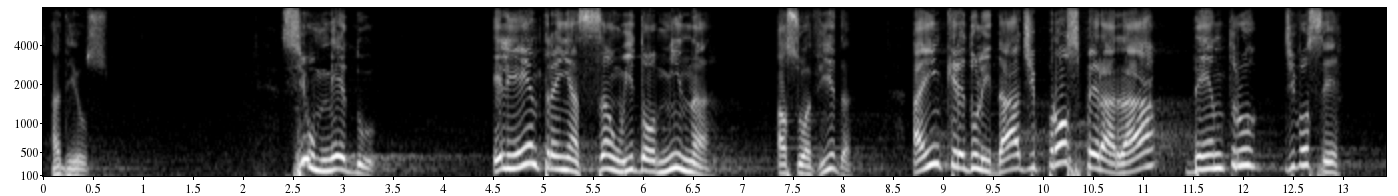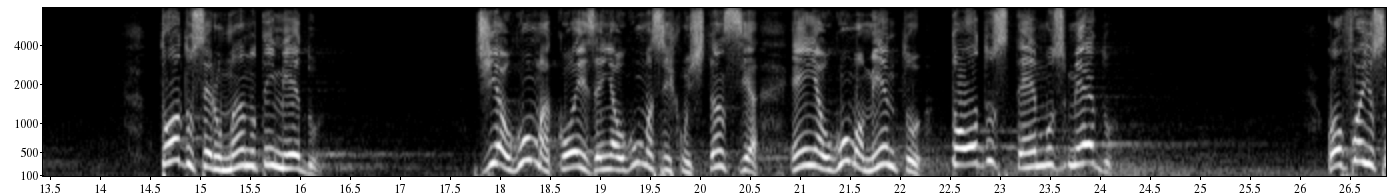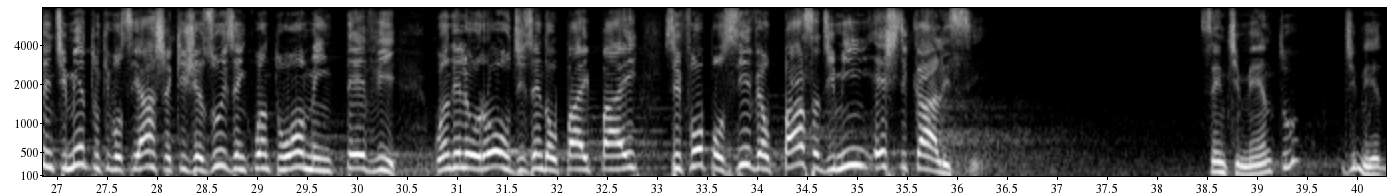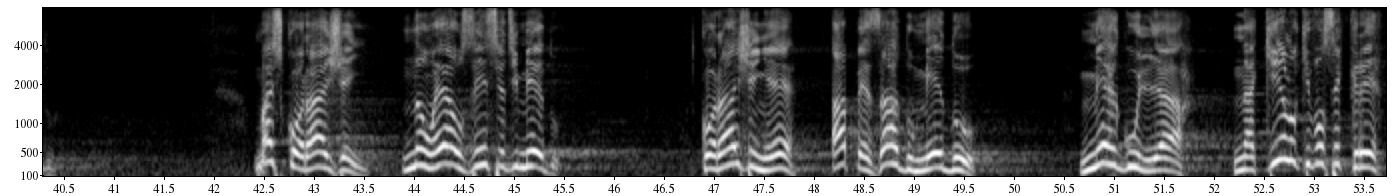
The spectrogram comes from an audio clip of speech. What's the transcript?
a Deus. Se o medo ele entra em ação e domina a sua vida, a incredulidade prosperará dentro de você. Todo ser humano tem medo de alguma coisa, em alguma circunstância, em algum momento, todos temos medo. Qual foi o sentimento que você acha que Jesus, enquanto homem, teve quando ele orou, dizendo ao Pai: Pai, se for possível, passa de mim este cálice? Sentimento de medo. Mas coragem não é ausência de medo. Coragem é, apesar do medo, mergulhar naquilo que você crê,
